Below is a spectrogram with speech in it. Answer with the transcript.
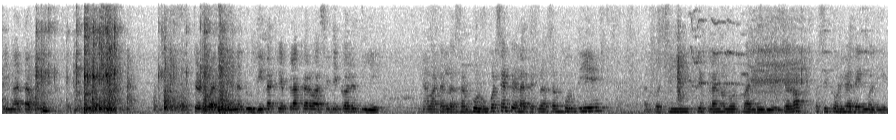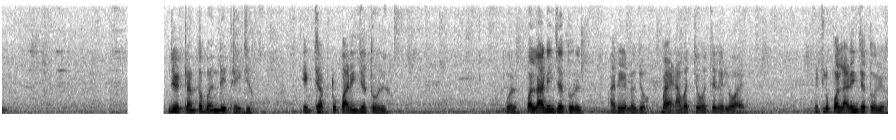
ધીમા તાપે ચડવા દઈએ અને દૂધીના થેપલા કરવા સીધી કરી દઈએ. એના માટે લસણ ફૂલવું પડશે ને પહેલાં તો લસણ ફૂલ દઈએ અને પછી થેપલાનો લોટ બાંધી દઈએ. ચલો, પછી થોડી વાર રહીને મળીએ. જો એટલામાં તો બંધ થઈ ગયો. એક ઝાપટું પાડીને જતો રહ્યો. બોલ, પલાળીને જતો રહ્યો. આ રેલો જો, બાયણા વચ્ચે વચ્ચે રેલો આવ્યો. એટલું પલાળીને જતો રહ્યો.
